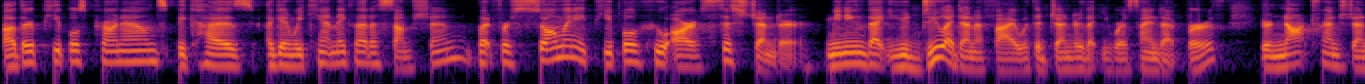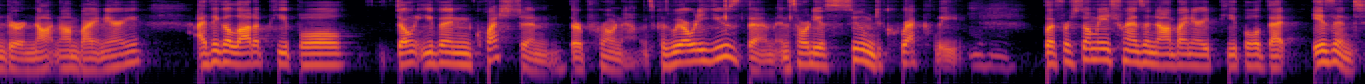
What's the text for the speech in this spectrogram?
other people's pronouns because, again, we can't make that assumption. But for so many people who are cisgender, meaning that you do identify with the gender that you were assigned at birth, you're not transgender or not non binary, I think a lot of people don't even question their pronouns because we already use them and it's already assumed correctly. Mm-hmm. But for so many trans and non binary people, that isn't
